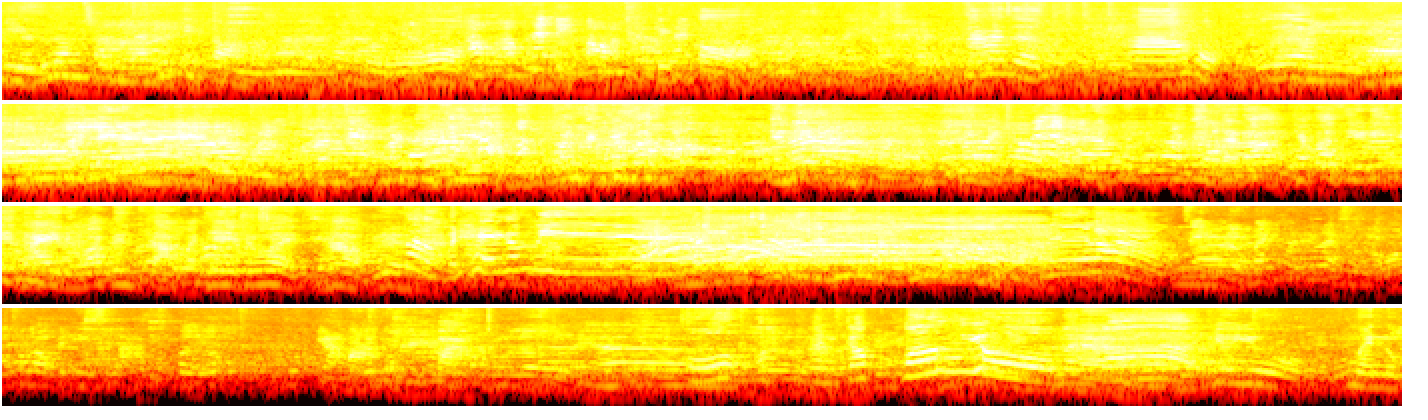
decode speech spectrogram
กี่เรื่องตอนนี้ที่ติดต่อมาโอ้โหเอาเอาแค่ติดต่อนะติดต่อ น่าจะห้าหกเรื่องมันเป็นมันเป็นซีมันเป็นเฉพาะเจนเย่มันเป็นมันเป็นเฉพาะเฉพาะซีรีส์ในไทยหรือว่าเป็นต่างประเทศด้วยข้าวเรื่องต่างประเทศก็มีนี่แหละอุ๊มันก็ปึ้งอยู่มันก็อยู่ๆเหมื อนหนู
